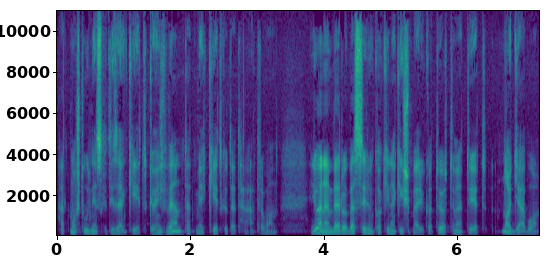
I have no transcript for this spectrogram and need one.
Hát most úgy néz ki 12 könyvben, tehát még két kötet hátra van. Egy olyan emberről beszélünk, akinek ismerjük a történetét nagyjából.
